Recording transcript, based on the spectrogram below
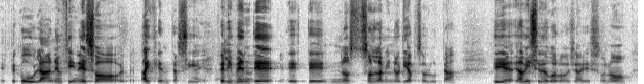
especulan, en fin, eso, hay gente así. Felizmente este, no son la minoría absoluta. a mí se me borró ya eso, ¿no?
